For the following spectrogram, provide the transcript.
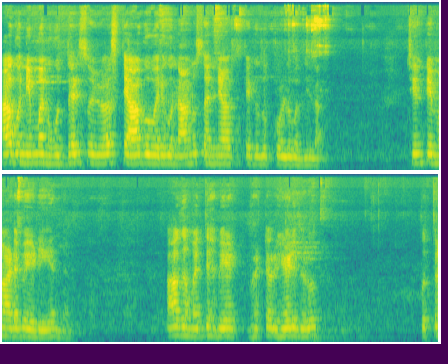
ಹಾಗೂ ನಿಮ್ಮನ್ನು ಉದ್ಧರಿಸುವ ವ್ಯವಸ್ಥೆ ಆಗುವವರೆಗೂ ನಾನು ಸನ್ಯಾಸ ತೆಗೆದುಕೊಳ್ಳುವುದಿಲ್ಲ. ಚಿಂತೆ ಮಾಡಬೇಡಿ ಎಂದನು. ಆಗ ಮಧ್ಯ ಭಟ್ಟರು ಹೇಳಿದರು, ಪುತ್ರ,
